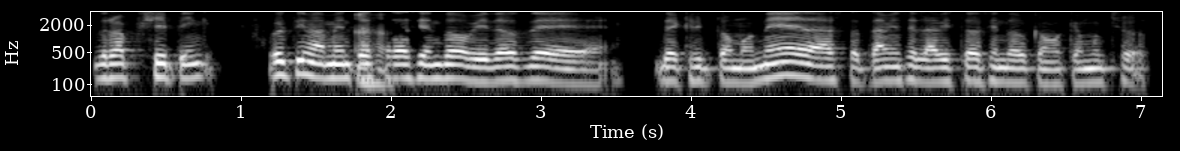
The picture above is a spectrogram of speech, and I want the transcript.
dropshipping. Últimamente ha estado haciendo videos de, de criptomonedas, también se le ha visto haciendo como que muchos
